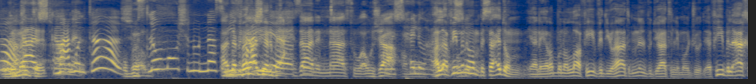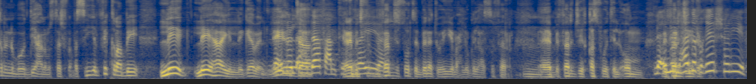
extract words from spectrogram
والمنتج. مع. مونتاج وب- slow motion والناس هذا بتاجر بتعيط. باحزان الناس وأوجاعهم مش حلو. هلا في منهم بيساعدهم يعني ربنا الله في فيديوهات من الفيديوهات اللي موجودة في بالآخر إنه بوديه على المستشفى بس هي الفكرة ب ليه ليه هاي اللي قبل؟ ليه لأنه أنت- الأهداف عم يعني بتف- تتغير. بفرجي صورة البنت وهي محلوق لها صفر. آه بفرجي قسوة الأم. لأنه بفرجي الهدف غير شريف.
